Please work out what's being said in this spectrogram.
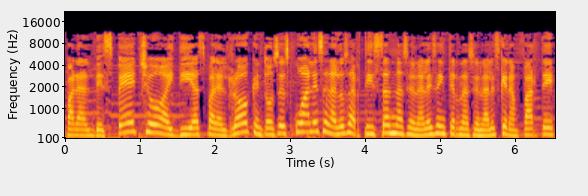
para el despecho, hay días para el rock, entonces ¿cuáles serán los artistas nacionales e internacionales que eran parte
